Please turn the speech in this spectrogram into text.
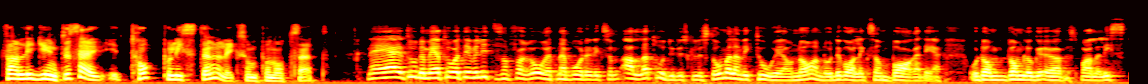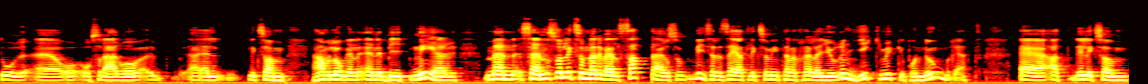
För han ligger ju inte så här i topp på listorna liksom på något sätt. Nej, jag trodde, men jag tror att det är väl lite som förra året när både liksom, alla trodde det skulle stå mellan Victoria och Nano. Det var liksom bara det. Och de, de låg överst på alla listor eh, och, och sådär. Och eh, eh, liksom, han låg en, en bit ner. Men sen så liksom när det väl satt där så visade det sig att liksom internationella juryn gick mycket på numret. Eh, att det liksom,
